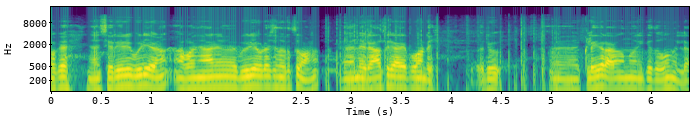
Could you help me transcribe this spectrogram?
ഓക്കെ ഞാൻ ചെറിയൊരു വീഡിയോ ആണ്. അപ്പോൾ ഞാൻ വീഡിയോ ഇവിടെ വെച്ച് നിർത്തുവാണ്. ഞാൻ രാത്രി ആയപ്പോണ്ടേ ഒരു ക്ലിയർ ആകുമെന്ന് എനിക്ക് തോന്നുന്നില്ല.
